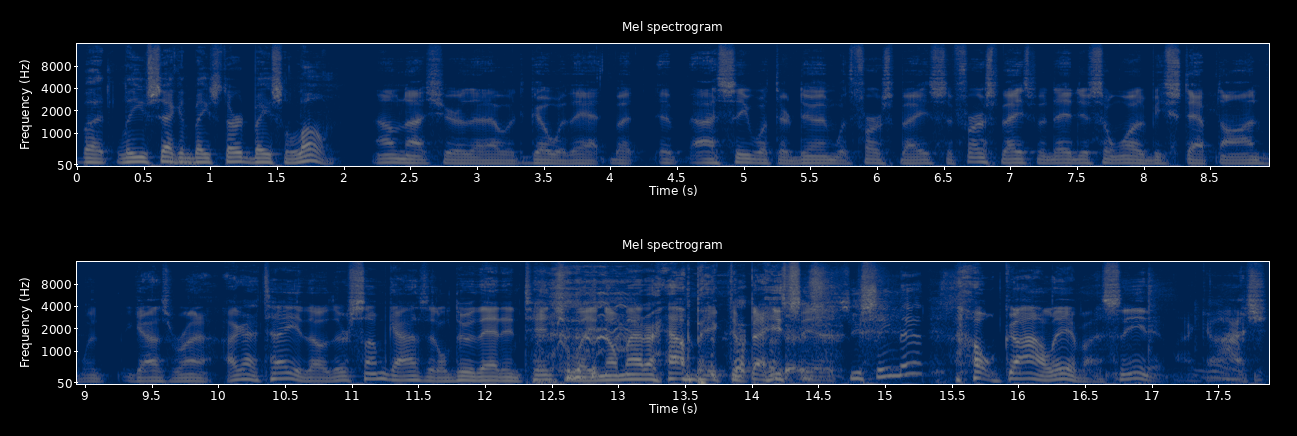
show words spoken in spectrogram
but leave second mm. base, third base alone. I'm not sure that I would go with that, but uh, I see what they're doing with first base. The first baseman, they just don't want to be stepped on when guys are running. I got to tell you though, there's some guys that'll do that intentionally, no matter how big the base is. You seen that? Oh golly, have I seen it? My gosh,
